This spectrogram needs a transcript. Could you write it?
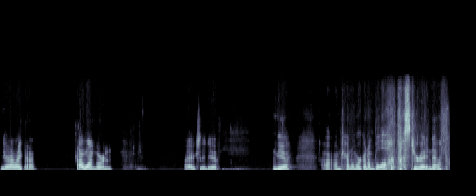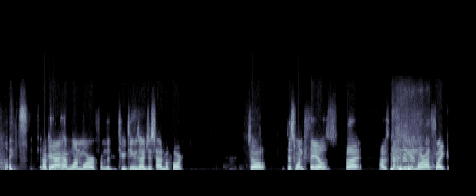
Yeah, I like that. I want Gordon. I actually do. Yeah. I- I'm trying to work on a blockbuster right now, boys. Okay, I have one more from the two teams I just had before. So this one fails, but I was kind of doing it more off like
